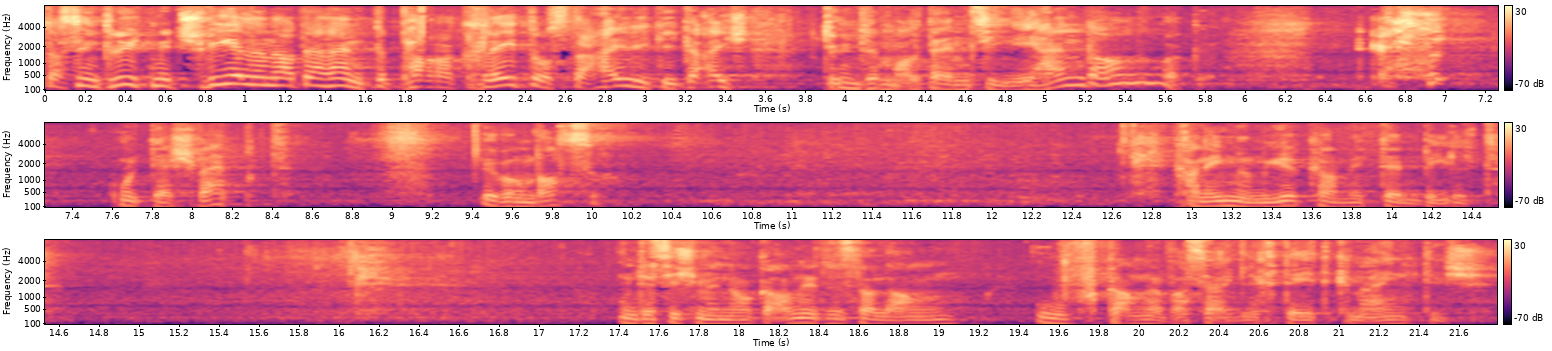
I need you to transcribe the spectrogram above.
das sind Leute mit Schwielen an den Händen. Der Parakletos, der Heilige Geist. Tun wir mal dem seine Hände anschauen. Und der schwebt über dem Wasser. Ich habe immer Mühe gehabt mit dem Bild. Und es ist mir noch gar nicht so lang aufgegangen, was eigentlich dort gemeint ist.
